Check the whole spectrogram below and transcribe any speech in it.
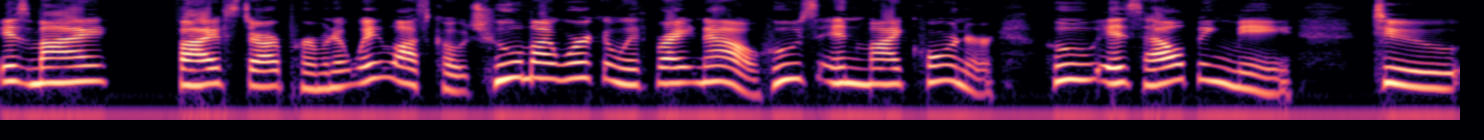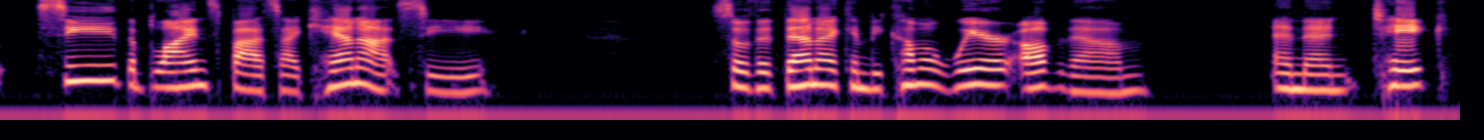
is my five star permanent weight loss coach? Who am I working with right now? Who's in my corner? Who is helping me to see the blind spots I cannot see so that then I can become aware of them and then take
